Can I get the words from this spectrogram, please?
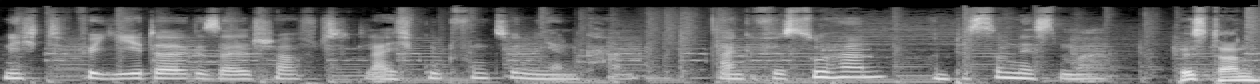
nicht für jede Gesellschaft gleich gut funktionieren kann. Danke fürs Zuhören und bis zum nächsten Mal. Bis dann.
